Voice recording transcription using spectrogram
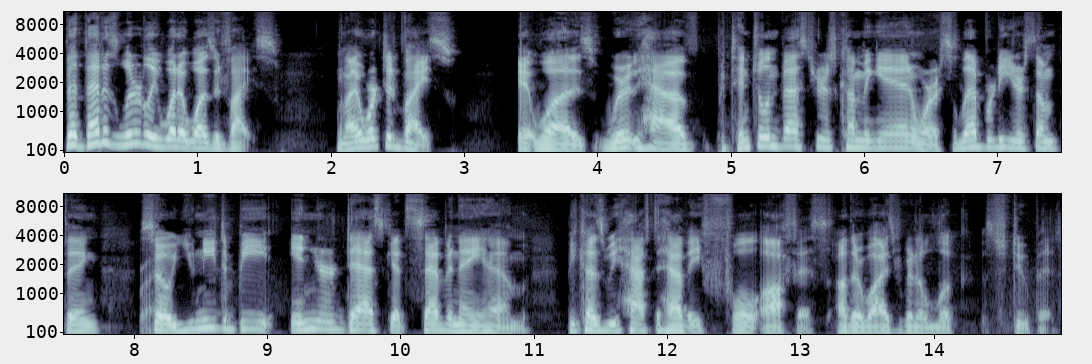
That that is literally what it was at Vice. When I worked at Vice, it was we have potential investors coming in or a celebrity or something. Right. So you need to be in your desk at 7 a.m. because we have to have a full office. Otherwise, we're going to look stupid.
